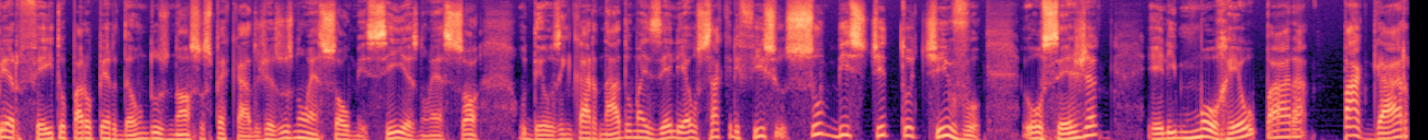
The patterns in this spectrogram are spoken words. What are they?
perfeito para o perdão dos nossos pecados. Jesus não é só o Messias, não é só o Deus encarnado, mas ele é o sacrifício substitutivo, ou seja, ele morreu para pagar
